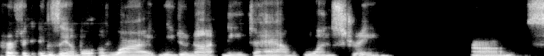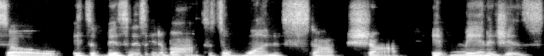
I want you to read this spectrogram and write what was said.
perfect example of why we do not need to have one stream. Um, so it's a business in a box. It's a one-stop shop. It manages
